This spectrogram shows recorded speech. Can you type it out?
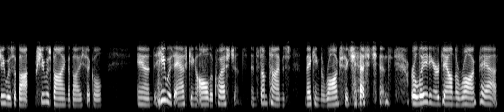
she was about she was buying the bicycle and he was asking all the questions and sometimes making the wrong suggestions or leading her down the wrong path.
